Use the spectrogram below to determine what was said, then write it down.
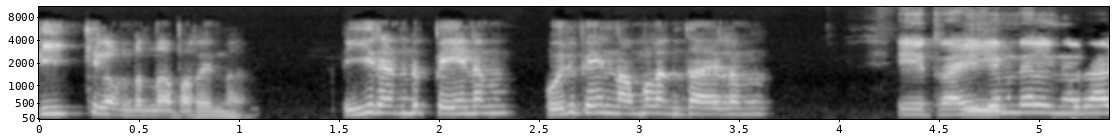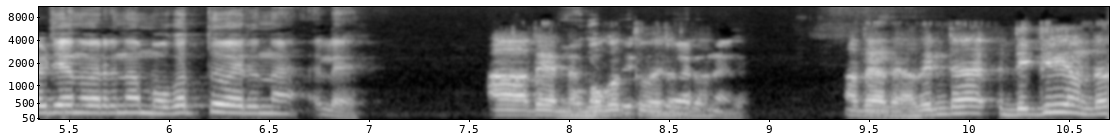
പീക്കിലുണ്ടെന്നാണ് പറയുന്നത്. ഈ രണ്ട് പെയിനും ഒരു പെയിൻ നമ്മൾ എന്തായാലും ഈ ട്രൈജമിനൽ ന്യൂറാൾജിയ എന്ന് പറയുന്ന മുഖത്ത് വരുന്ന അല്ലേ? ആ, അതെ തന്നെ മുഖത്ത് വരുന്ന. വരുന്നത് അതെ അതെ അതിന്റെ ഡിഗ്രി ഉണ്ട്.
